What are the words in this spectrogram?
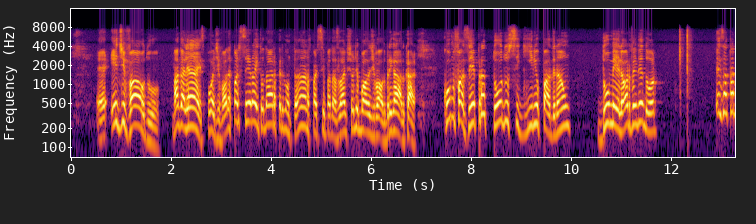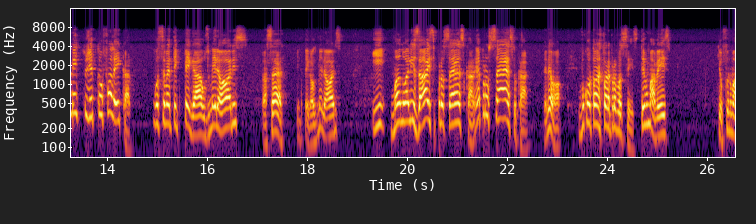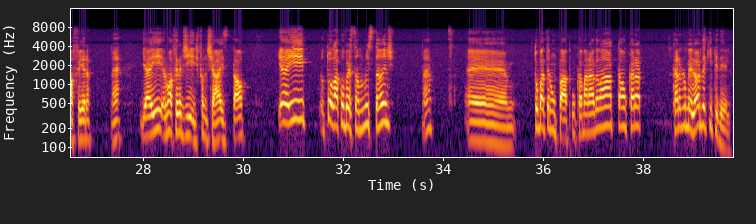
É, Edivaldo Magalhães, pô, Edivaldo é parceiro aí, toda hora perguntando, participa das lives. Show de bola, Edivaldo. Obrigado, cara. Como fazer para todos seguirem o padrão do melhor vendedor? Exatamente do jeito que eu falei, cara você vai ter que pegar os melhores, tá certo? Tem que pegar os melhores e manualizar esse processo, cara. É processo, cara. Entendeu? Ó, vou contar uma história para vocês. Teve uma vez que eu fui numa feira, né? E aí, era uma feira de, de franchise e tal. E aí, eu tô lá conversando no stand, né? É, tô batendo um papo com um camarada lá, tá um cara, cara no melhor da equipe dele,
